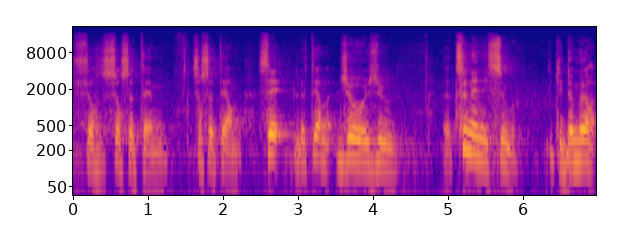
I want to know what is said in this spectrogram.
sur, sur ce thème, sur ce terme. C'est le terme Joju, euh, Tsunenisumu, qui demeure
